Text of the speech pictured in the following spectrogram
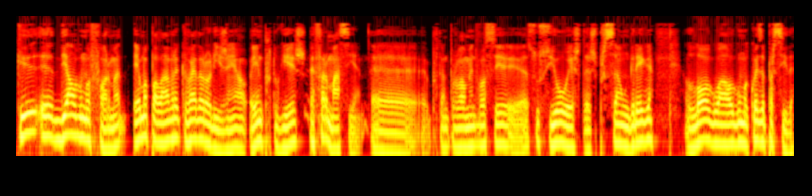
que, eh, de alguma forma, é uma palavra que vai dar origem, em português, à farmácia. Eh, portanto, provavelmente você associou esta expressão grega logo a alguma coisa parecida.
